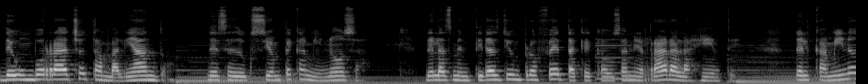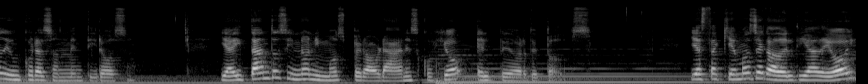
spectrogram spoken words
de un borracho tambaleando, de seducción pecaminosa, de las mentiras de un profeta que causan errar a la gente, del camino de un corazón mentiroso. Y hay tantos sinónimos, pero Abraham escogió el peor de todos. Y hasta aquí hemos llegado el día de hoy.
